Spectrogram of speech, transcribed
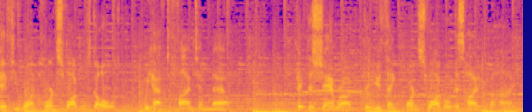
If you want Hornswoggle's gold, we have to find him now. Pick the shamrock that you think Hornswoggle is hiding behind.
